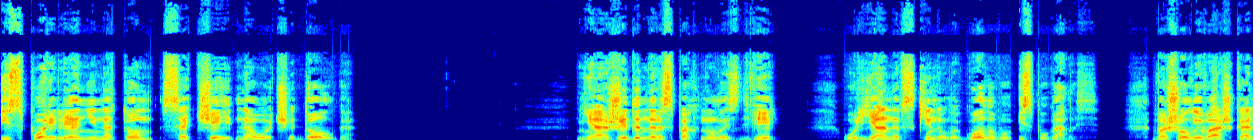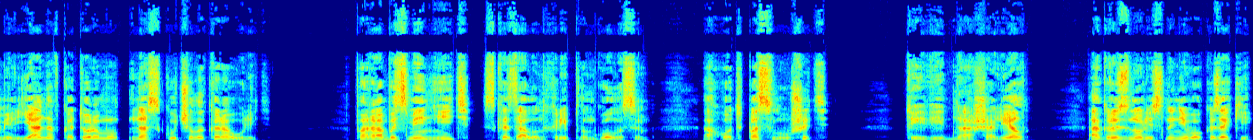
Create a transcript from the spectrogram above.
И спорили они на том сочей на очи долго. Неожиданно распахнулась дверь, Ульяна вскинула голову, испугалась. Вошел Ивашка Амельянов, которому наскучило караулить. — Пора бы сменить, — сказал он хриплым голосом. — Охота послушать. — Ты, видно, ошалел? — огрызнулись на него казаки.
